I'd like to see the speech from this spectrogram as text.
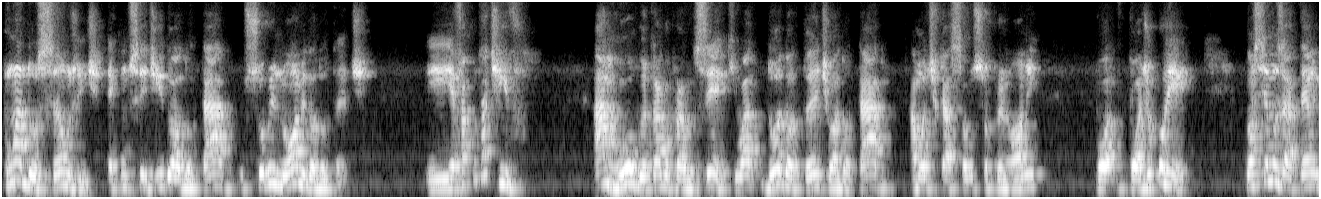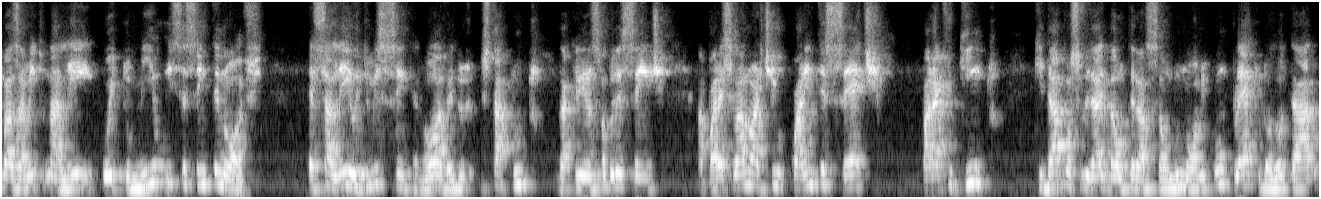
Com a adoção, gente, é concedido ao adotado o sobrenome do adotante. E é facultativo. A rogo, eu trago para você que o, do adotante ou adotado, a modificação do sobrenome pode, pode ocorrer. Nós temos até um embasamento na Lei 8.069. Essa Lei 8.069 é do Estatuto da Criança e Adolescente. Aparece lá no artigo 47, parágrafo 5 que dá a possibilidade da alteração do nome completo do adotado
